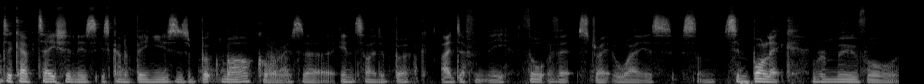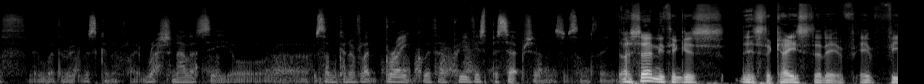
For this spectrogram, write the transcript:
decapitation is, is kind of being used as a bookmark or as a, inside a book. I definitely thought of it straight away as some symbolic removal of you know, whether it was kind of like rationality or uh, some kind of like break with her previous perceptions or something. I certainly think it's it's the case that it it feels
